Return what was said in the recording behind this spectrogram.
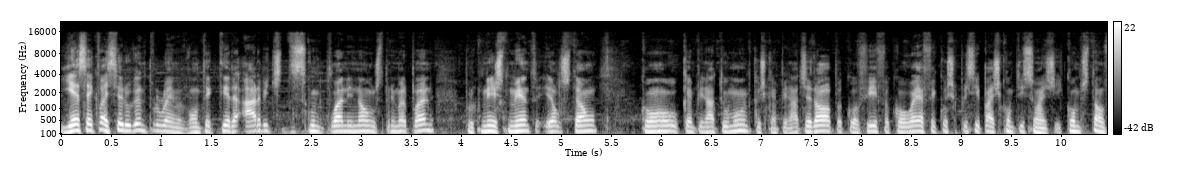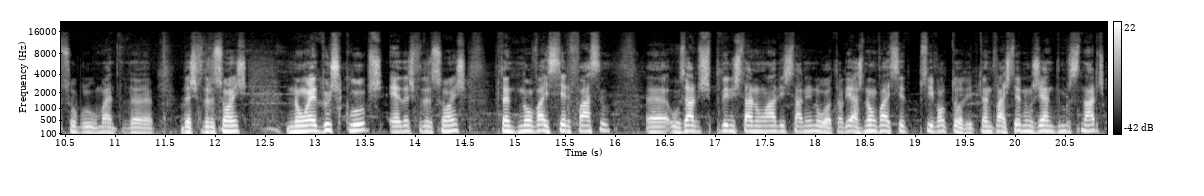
E essa é que vai ser o grande problema, vão ter que ter árbitros de segundo plano e não os de primeiro plano, porque neste momento eles estão com o Campeonato do Mundo, com os Campeonatos da Europa, com a FIFA, com a UEFA e com as principais competições. E como estão sob o manto da- das federações, não é dos clubes, é das federações, portanto não vai ser fácil eh, os árbitros poderem estar num lado e estarem no outro. Aliás, não vai ser possível todo. E portanto vais ter um género de mercenários,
